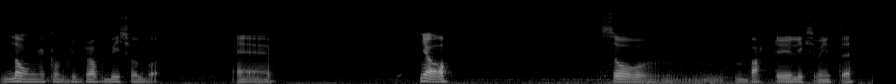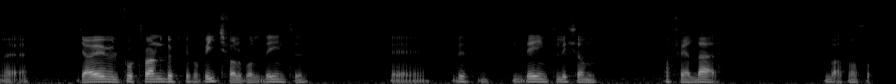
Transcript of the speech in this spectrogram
lång, jag kommer bli bra på beachvolleyboll. Eh, Ja. Så mm, vart det ju liksom inte eh, Jag är väl fortfarande duktig på beachvolleyboll, det är inte Eh, det, det är inte liksom något fel där. Bara att man får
